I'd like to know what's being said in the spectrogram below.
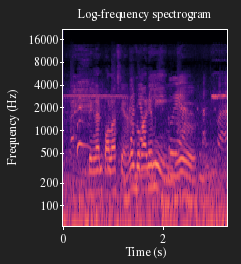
dengan polosnya. Lu bukannya minggu. ya. Entahlah.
